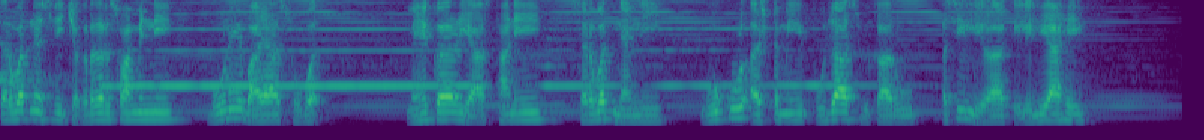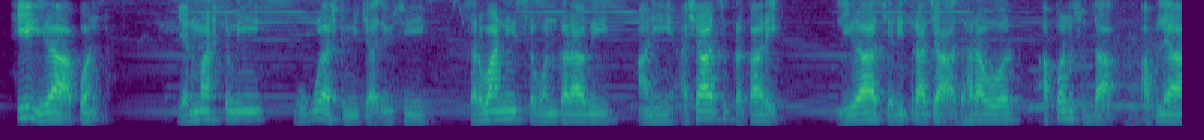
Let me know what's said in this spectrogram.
सर्वज्ञ श्री चक्रधर स्वामींनी बोणेबायासोबत मेहकर या स्थानी सर्वज्ञांनी गोकुळ अष्टमी पूजा स्वीकारू अशी लीळा केलेली आहे. ही लीळा आपण जन्माष्टमी गोकुळाष्टमीच्या दिवशी सर्वांनी श्रवण करावी आणि अशाच प्रकारे लीळा चरित्राच्या आधारावर आपण सुद्धा आपल्या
